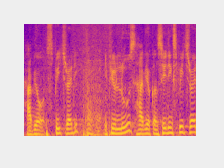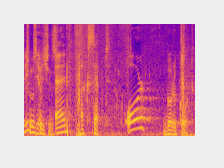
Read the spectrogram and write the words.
have your speech ready. Mm-hmm. If you lose, have your conceding speech ready. Two speeches. And accept. Or go to court.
